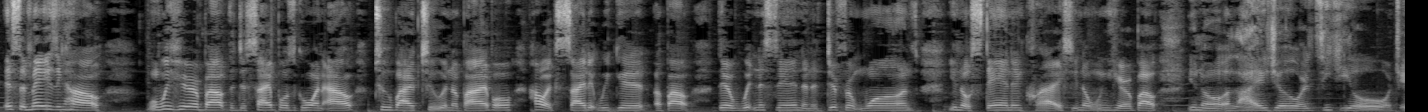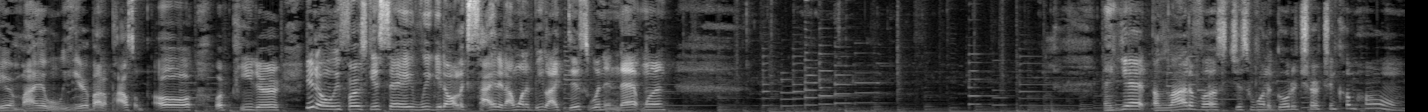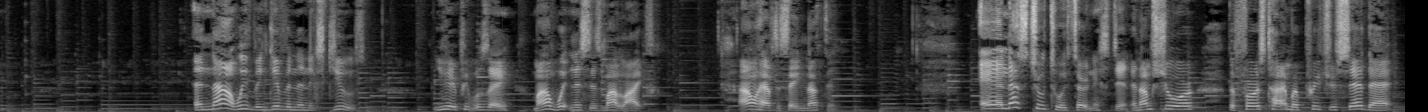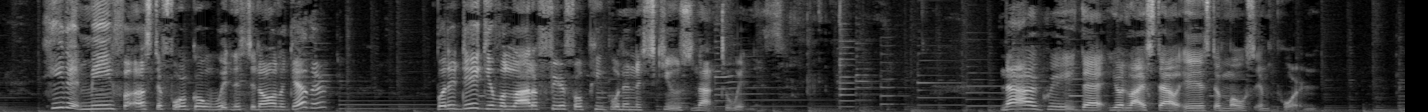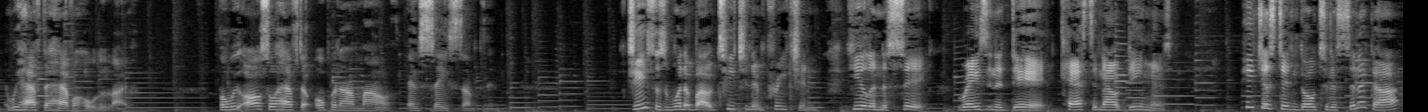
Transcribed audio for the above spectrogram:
It's amazing how when we hear about the disciples going out two by two in the Bible, how excited we get about their witnessing and the different ones, you know, stand in Christ. You know, when we hear about, you know, Elijah or Ezekiel or Jeremiah, when we hear about Apostle Paul or Peter, you know, when we first get saved, we get all excited. I want to be like this one and that one. And yet, a lot of us just want to go to church and come home. And now we've been given an excuse. You hear people say, My witness is my life. I don't have to say nothing. And that's true to a certain extent. And I'm sure the first time a preacher said that, he didn't mean for us to forego witnessing altogether. But it did give a lot of fearful people an excuse not to witness. Now, I agree that your lifestyle is the most important. We have to have a holy life. But we also have to open our mouth and say something. Jesus went about teaching and preaching, healing the sick, raising the dead, casting out demons. He just didn't go to the synagogue.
